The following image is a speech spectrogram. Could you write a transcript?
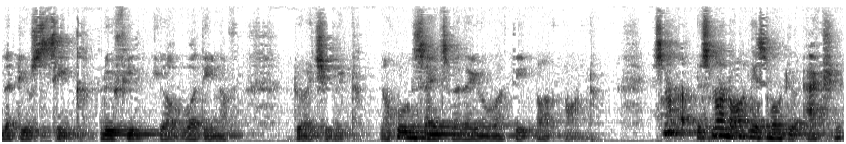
that you seek. Do you feel you're worthy enough to achieve it. Now, who decides whether you're worthy or not? It's not. It's not always about your action.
